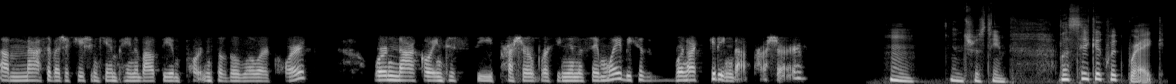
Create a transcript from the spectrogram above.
a massive education campaign about the importance of the lower courts, we're not going to see pressure working in the same way because we're not getting that pressure. Hmm. Interesting. Let's take a quick break.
